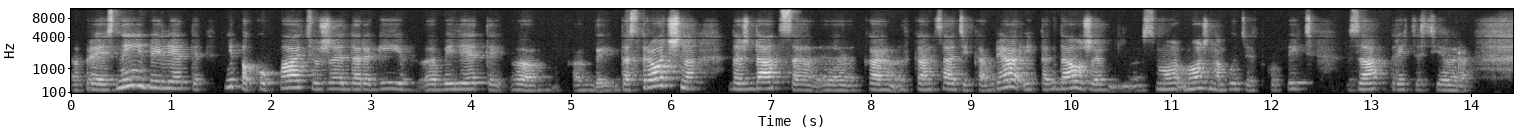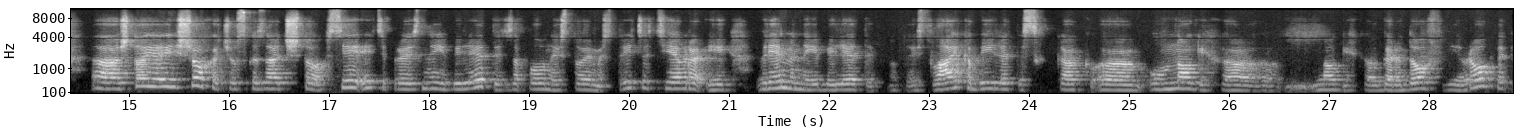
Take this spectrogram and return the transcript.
проездные билеты, не покупать уже дорогие билеты, как бы досрочно дождаться конца декабря, и тогда уже можно будет купить за 30 евро. А, что я еще хочу сказать, что все эти проездные билеты за полную стоимость 30 евро и временные билеты, ну, то есть лайка билеты, как э, у многих, э, многих городов в Европе,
